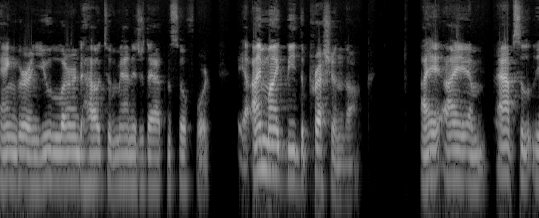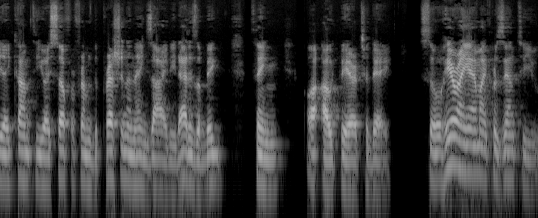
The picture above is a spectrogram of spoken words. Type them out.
anger and you learned how to manage that and so forth. I might be depression, doc. I, I am absolutely, I come to you, I suffer from depression and anxiety. That is a big thing uh, out there today. So here I am, I present to you.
